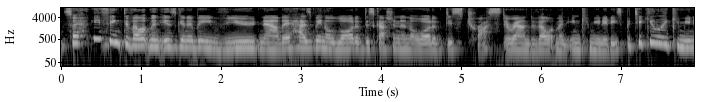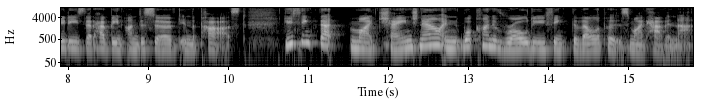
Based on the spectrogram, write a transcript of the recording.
so, how do you think development is going to be viewed now? There has been a lot of discussion and a lot of distrust around development in communities, particularly communities that have been underserved in the past. Do you think that might change now? And what kind of role do you think developers might have in that?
